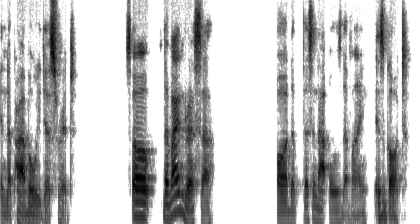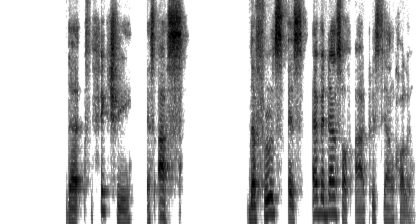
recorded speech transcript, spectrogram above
in the parable we just read. So the vine dresser or the person that owns the vine is God. The fig tree is us. The fruits is evidence of our Christian calling.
